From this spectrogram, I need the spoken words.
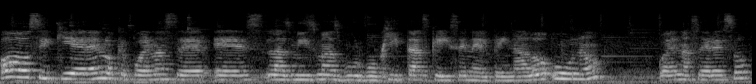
O si quieren, lo que pueden hacer es las mismas burbujitas que hice en el peinado 1. Pueden hacer eso.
